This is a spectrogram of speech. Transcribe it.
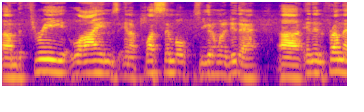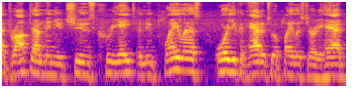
um, the three lines in a plus symbol so you're going to want to do that. Uh, and then from that drop down menu choose create a new playlist or you can add it to a playlist you already had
